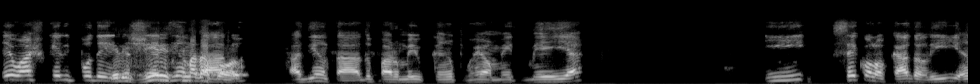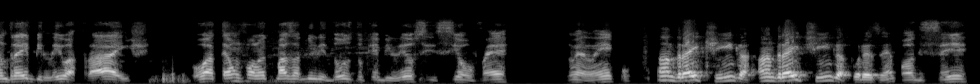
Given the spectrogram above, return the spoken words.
Eu acho que ele poderia. Ele gira em cima da bola. Adiantado para o meio-campo, realmente meia, e ser colocado ali André Bileu atrás, ou até um volante mais habilidoso do que Bileu, se, se houver no elenco. André e Tinga, André e Tinga, por exemplo. Pode ser.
